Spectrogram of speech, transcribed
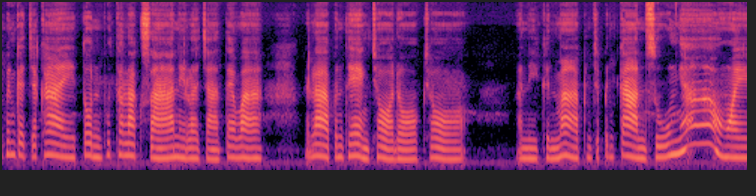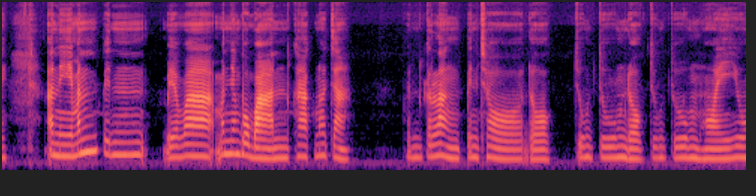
เพิ่นก็จะคล้ายต้นพุทธรักษานี่ละจ้ะแต่ว่าเวลาเพิ่นแท่งช่อดอกช่อ อันนี้ขึ้นมาเพิ่นจะเป็นกานสูงยาวหอย อันนี้มันเป็นแบบว่ามันยังบ่บานคักเนาะจ้ะเพิ่นกำลังเป็นช่อดอกจุมจุมๆดอกจุมจุมๆหอยอยู่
